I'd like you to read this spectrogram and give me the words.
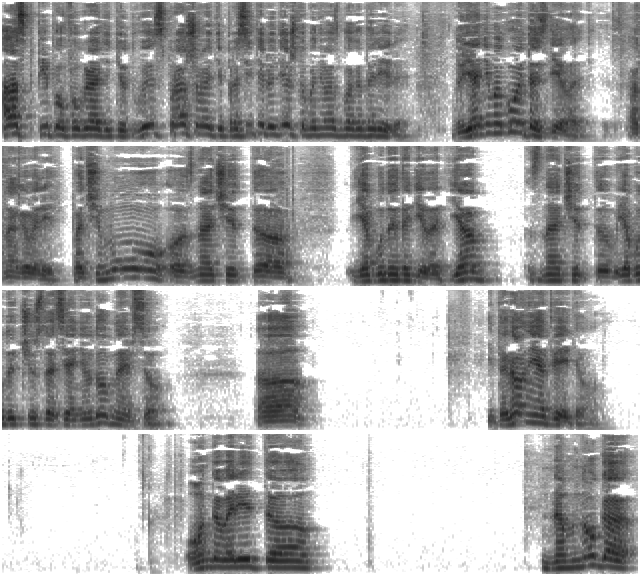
ask people for gratitude. Вы спрашиваете, просите людей, чтобы они вас благодарили. Но я не могу это сделать, она говорит. Почему, значит, э, я буду это делать? Я, значит, э, я буду чувствовать себя неудобно и все. И тогда он ей ответил. Он говорит, э, намного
